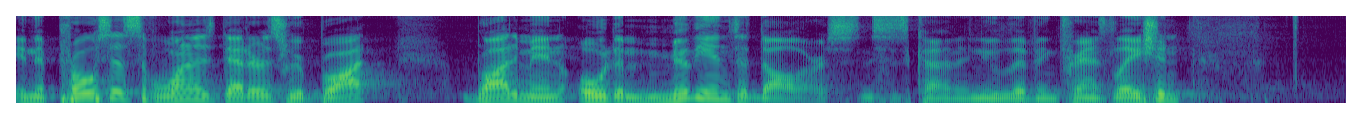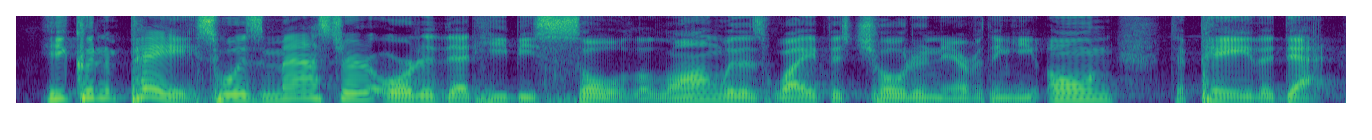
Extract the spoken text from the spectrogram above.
In the process of one of his debtors who brought, brought him in owed him millions of dollars. This is kind of the New Living Translation. He couldn't pay, so his master ordered that he be sold, along with his wife, his children, and everything he owned, to pay the debt.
